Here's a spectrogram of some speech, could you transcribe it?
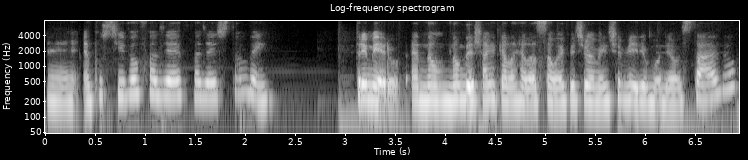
é, é possível fazer, fazer isso também. Primeiro, é não, não deixar que aquela relação efetivamente vire uma união estável,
